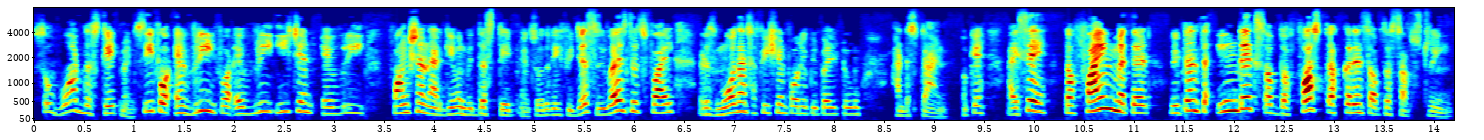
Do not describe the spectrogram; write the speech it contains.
so what the statement? See for every for every each and every function are given with the statement. So that if you just revise this file it is more than sufficient for you people to understand. Okay? I say the find method returns the index of the first occurrence of the substring.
